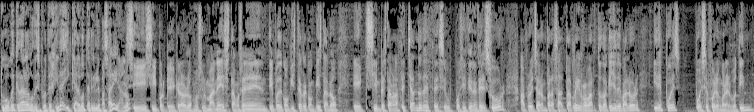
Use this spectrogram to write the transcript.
tuvo que quedar algo desprotegida y que algo terrible pasaría, ¿no? Sí, sí, porque claro, los musulmanes estamos en tiempo de conquista y reconquista, ¿no? Eh, siempre estaban acechando desde sus posiciones del sur, aprovecharon para saltarle y robar todo aquello de valor y después, pues se fueron con el botín.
